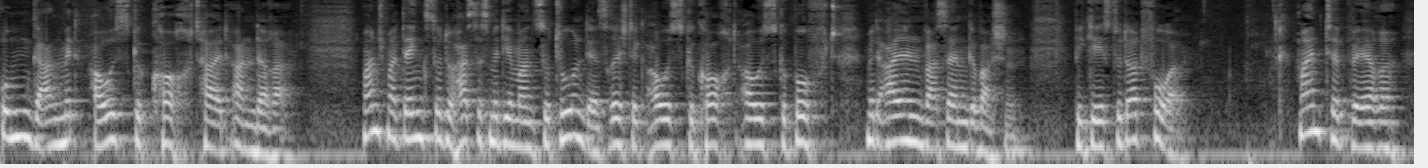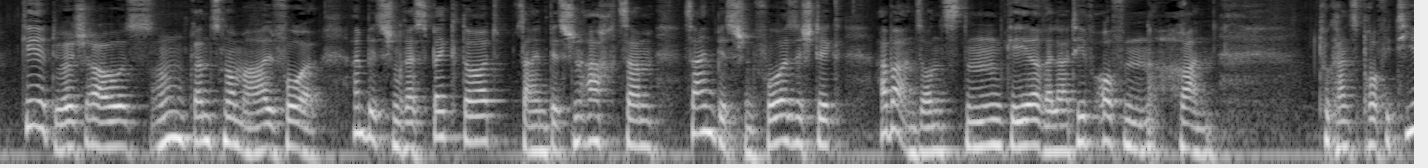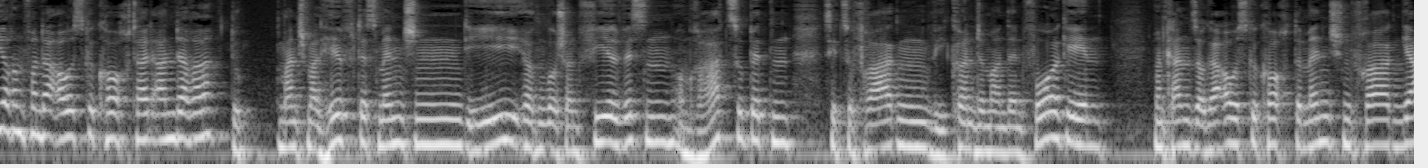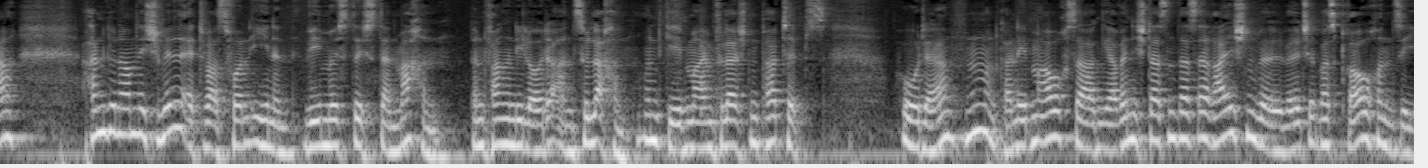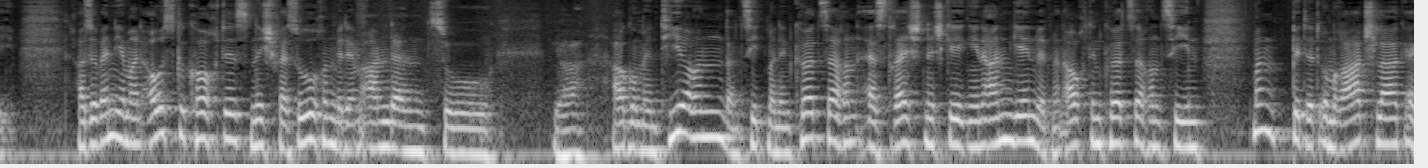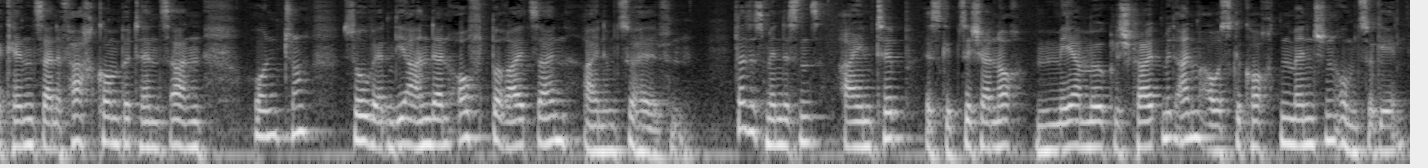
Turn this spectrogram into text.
Umgang mit Ausgekochtheit anderer. Manchmal denkst du, du hast es mit jemandem zu tun, der ist richtig ausgekocht, ausgebufft, mit allen Wassern gewaschen. Wie gehst du dort vor? Mein Tipp wäre, gehe durchaus hm, ganz normal vor. Ein bisschen Respekt dort, sei ein bisschen achtsam, sei ein bisschen vorsichtig, aber ansonsten gehe relativ offen ran. Du kannst profitieren von der Ausgekochtheit anderer. Du, manchmal hilft es Menschen, die irgendwo schon viel wissen, um Rat zu bitten, sie zu fragen, wie könnte man denn vorgehen. Man kann sogar ausgekochte Menschen fragen, ja, angenommen, ich will etwas von Ihnen, wie müsste ich es denn machen? Dann fangen die Leute an zu lachen und geben einem vielleicht ein paar Tipps. Oder hm, man kann eben auch sagen, ja, wenn ich das und das erreichen will, welche, was brauchen Sie? Also wenn jemand ausgekocht ist, nicht versuchen mit dem anderen zu ja, argumentieren, dann zieht man den kürzeren, erst recht nicht gegen ihn angehen, wird man auch den kürzeren ziehen. Man bittet um Ratschlag, erkennt seine Fachkompetenz an und so werden die anderen oft bereit sein, einem zu helfen. Das ist mindestens ein Tipp. Es gibt sicher noch mehr Möglichkeiten, mit einem ausgekochten Menschen umzugehen.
